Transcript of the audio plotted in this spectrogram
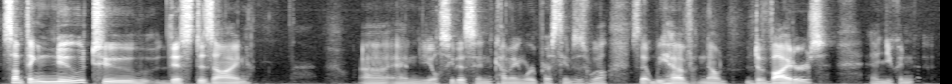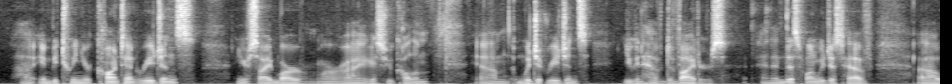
Something new to this design, uh, and you'll see this in coming WordPress themes as well, is that we have now dividers, and you can, uh, in between your content regions, your sidebar, or I guess you call them um, widget regions, you can have dividers. And in this one, we just have uh,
